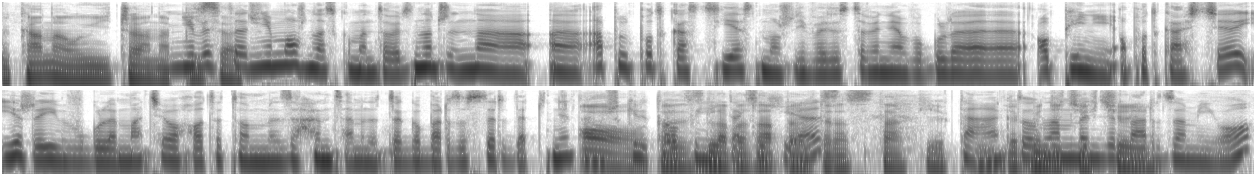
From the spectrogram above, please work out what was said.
e, kanał i trzeba Nie, napisać. wysta- nie można skomentować. Znaczy na e, Apple Podcast jest możliwość zostawienia w ogóle opinii o podcaście. Jeżeli w ogóle macie ochotę, to my zachęcamy do tego bardzo serdecznie. Tam już O, kilka to jest opinii dla was apel jest. teraz, tak. Jak, Tak, jak to nam będzie chcieli. bardzo miło.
